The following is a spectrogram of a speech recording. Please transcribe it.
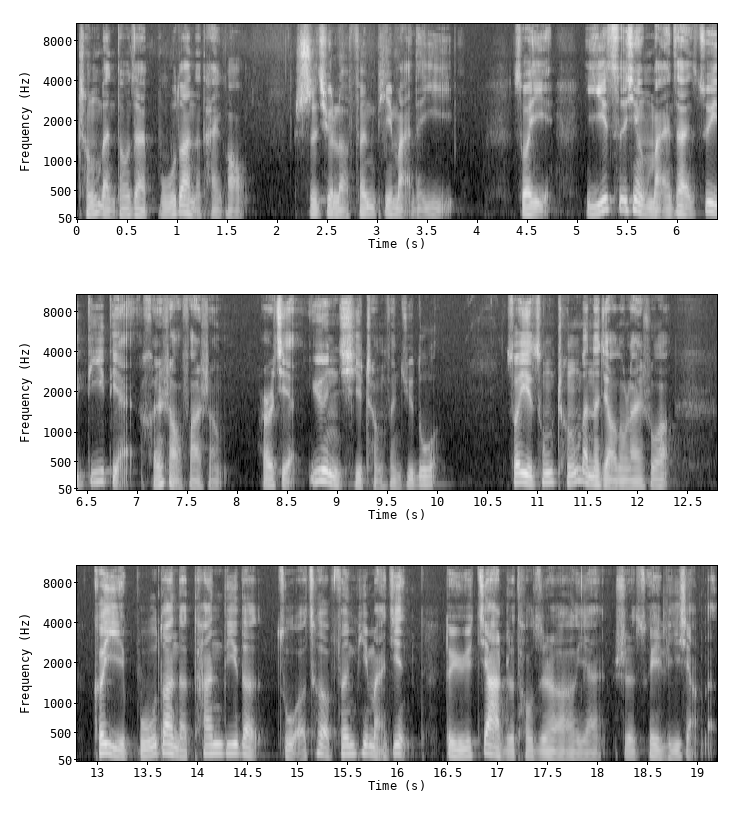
成本都在不断的抬高，失去了分批买的意义。所以一次性买在最低点很少发生，而且运气成分居多。所以从成本的角度来说，可以不断的摊低的左侧分批买进，对于价值投资者而言是最理想的。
